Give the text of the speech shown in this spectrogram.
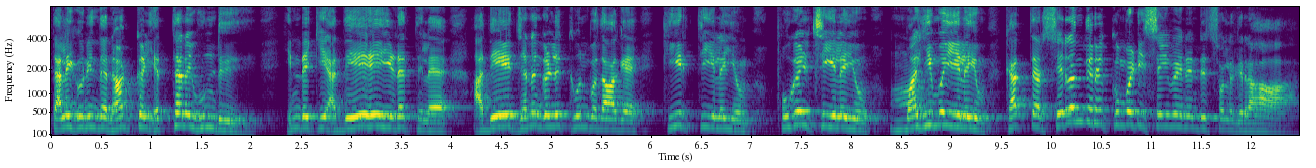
தலை குனிந்த நாட்கள் எத்தனை உண்டு? இன்றைக்கு அதே இடத்துல அதே ஜனங்களுக்கு முன்பதாக கீர்த்தியிலையும் புகழ்ச்சியிலையும் மகிமையிலையும் கத்தர் சிறந்திருக்கும்படி செய்வேன் என்று சொல்கிறார்.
